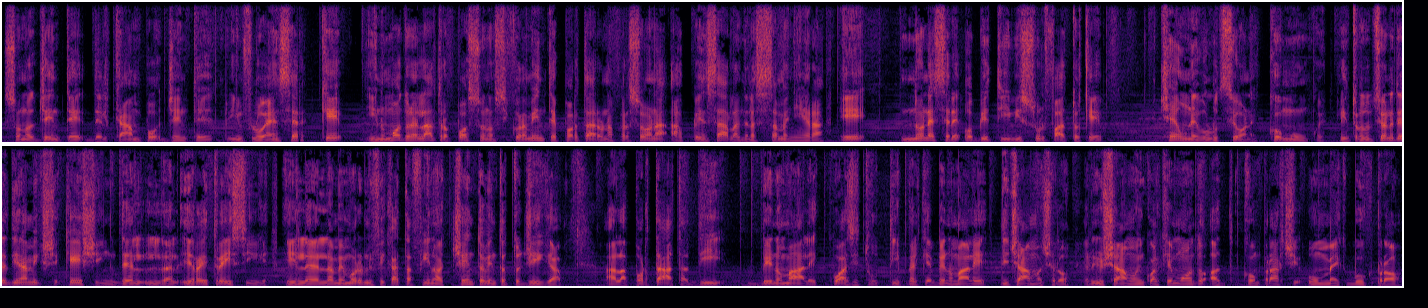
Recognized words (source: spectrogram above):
sono gente del campo, gente influencer che in un modo o nell'altro possono sicuramente portare una persona a pensarla nella stessa maniera e non essere obiettivi sul fatto che c'è un'evoluzione comunque. L'introduzione del dynamic caching, del ray tracing, il, la memoria unificata fino a 128 GB alla portata di bene o male quasi tutti, perché bene o male diciamocelo, riusciamo in qualche modo a comprarci un MacBook Pro.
